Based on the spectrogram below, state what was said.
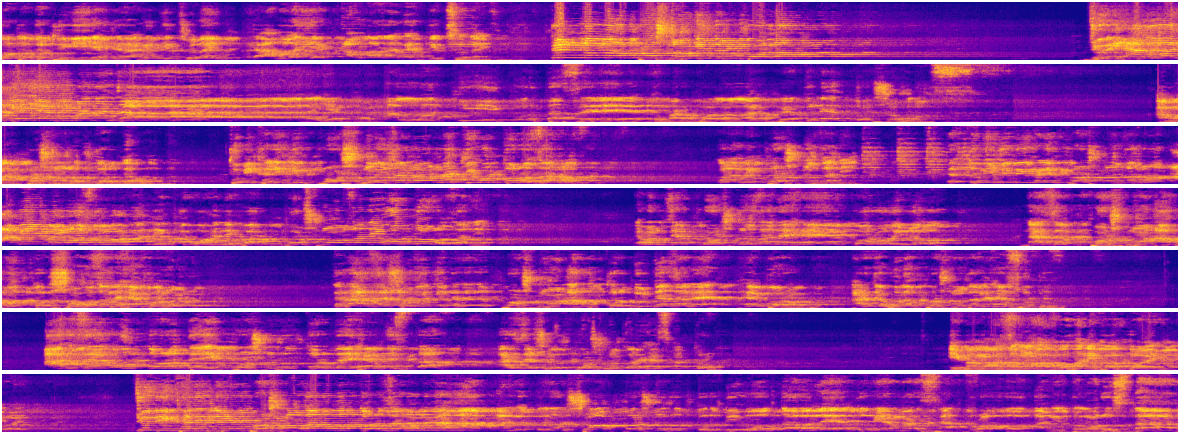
কথা তো ঠিকই, একের আগে কিচ্ছু নাই আল্লাহ এক, আল্লাহর আগে কিচ্ছু নাই। তিন নম্বর প্রশ্ন কি তুমি বলো? যদি আল্লাহকে এক মানা যায়, এখন আল্লাহ কি করতেছে তোমার বলা লাগবে? তাহলে একদম সহজ। আমার প্রশ্নের উত্তর দাও। তুমি খালি কি প্রশ্নই জানো নাকি উত্তরও জানো? আমি প্রশ্ন জানি। তা তুমি যদি খালি প্রশ্ন জানো, আমি ইমাম আজম আবু হানিফা প্রশ্নও জানি, উত্তরও জানি। এখন যে প্রশ্ন জানে হ্যাঁ বড় হইল না যে প্রশ্ন আর উত্তর সহ জানে হ্যাঁ বড় হইল রাজা সবাইকে দেখে যে প্রশ্ন আর উত্তর দুইটা জানে হ্যাঁ বড় আর যে হুদা প্রশ্ন জানে হ্যাঁ ছোট আর যে উত্তর দেয়, প্রশ্নের উত্তর দেয় হ্যাঁ উস্তাদ। আর যে শুধু প্রশ্ন করে হ্যাঁ ছাত্র। ইমাম আজম আবু হানিফা কয় যদি খালি তুমি প্রশ্ন তার উত্তর জানো না। আমি তোমার সব প্রশ্নের উত্তর দিব, তাহলে তুমি আমার ছাত্র, আমি তোমার উস্তাদ।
